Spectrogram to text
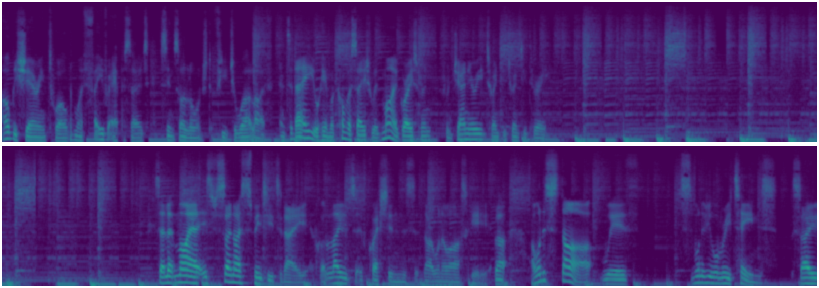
I'll be sharing 12 of my favourite episodes since I launched Future Work Life. And today, you'll hear my conversation with Maya Grossman from January 2023. So, look, Maya, it's so nice to speak to you today. I've got loads of questions that I want to ask you, but I want to start with one of your routines. So,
